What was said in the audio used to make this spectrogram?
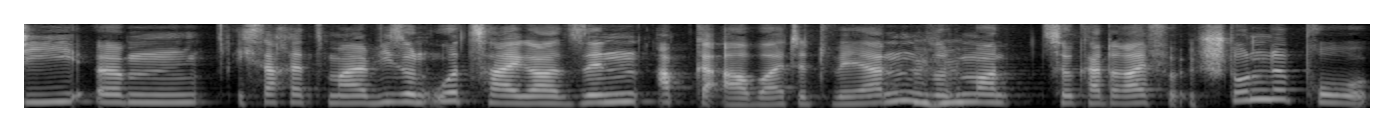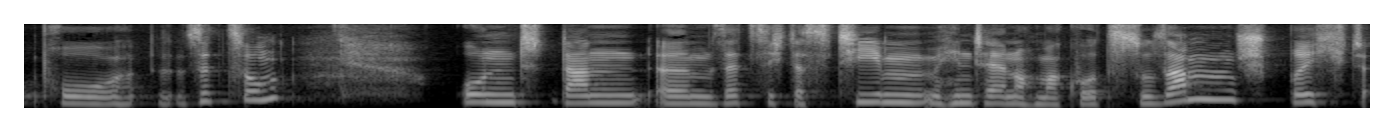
die, ähm, ich sage jetzt mal, wie so ein Uhrzeigersinn abgearbeitet werden. Mhm. So immer circa dreiviertel Stunde pro, pro Sitzung. Und dann ähm, setzt sich das Team hinterher noch mal kurz zusammen, spricht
